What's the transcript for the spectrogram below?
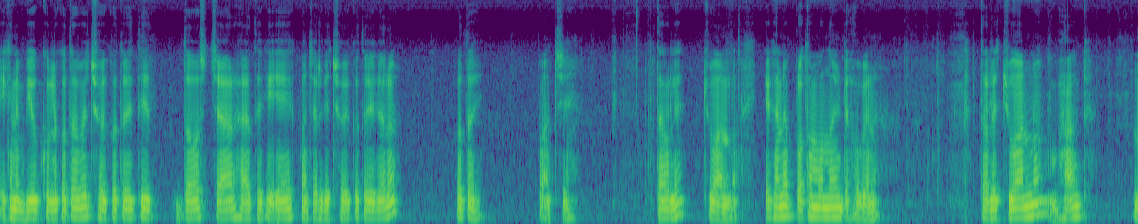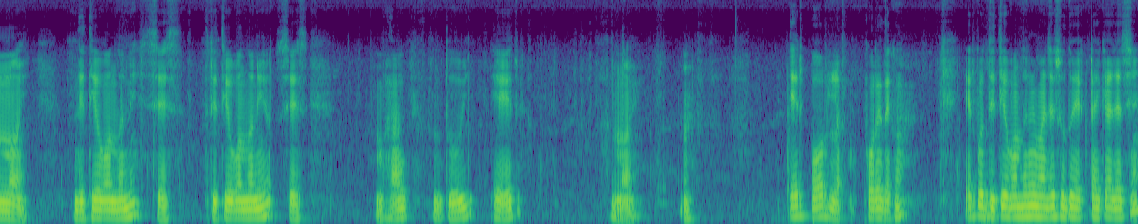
এখানে বিয়োগ করলে কত হবে? ছয় কত হইতে দশ, চার হাত থেকে এক, পাঁচ আর কে ছয় কত এগারো কত পাঁচে। তাহলে চুয়ান্ন। এখানে প্রথম বন্ধনীটা হবে না। তাহলে চুয়ান্ন ভাগ নয়। দ্বিতীয় বন্ধনী শেষ। তৃতীয় বন্ধনীও শেষ। ভাগ দুই এর নয়। এরপর পরে দেখো। এরপর দ্বিতীয় বন্ধনীর মাঝে শুধু একটাই কাজ আছে,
